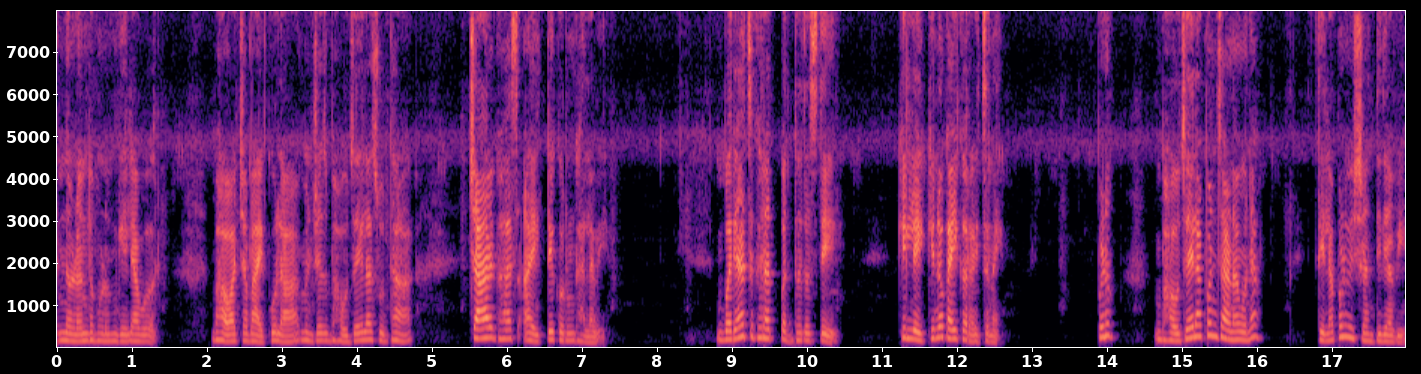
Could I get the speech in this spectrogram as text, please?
नणंद म्हणून गेल्यावर भावाच्या बायकोला म्हणजेच भाऊजईला सुद्धा चार घास आयते करून घालावे. बऱ्याच घरात पद्धत असते की लेकीनं काही करायचं नाही. पण भाऊजईला पण जाणावं ना? तिला पण विश्रांती द्यावी.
